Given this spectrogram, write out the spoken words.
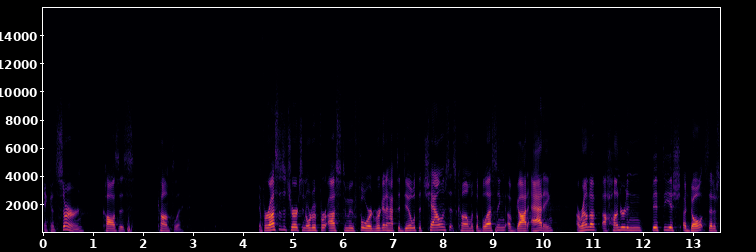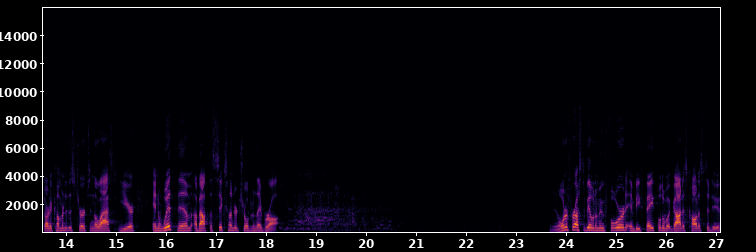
And concern causes conflict. And for us as a church, in order for us to move forward, we're going to have to deal with the challenge that's come with the blessing of God adding around 150 ish adults that have started coming to this church in the last year, and with them, about the 600 children they brought. In order for us to be able to move forward and be faithful to what God has called us to do,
